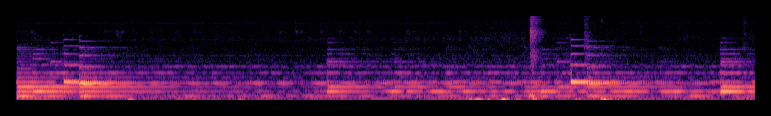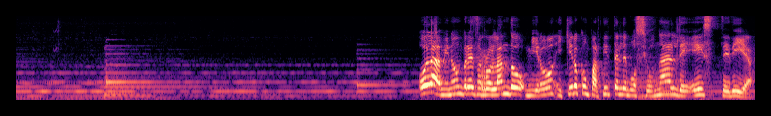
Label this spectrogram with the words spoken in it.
Hola, mi nombre es Rolando Mirón y quiero compartirte el devocional de este día.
